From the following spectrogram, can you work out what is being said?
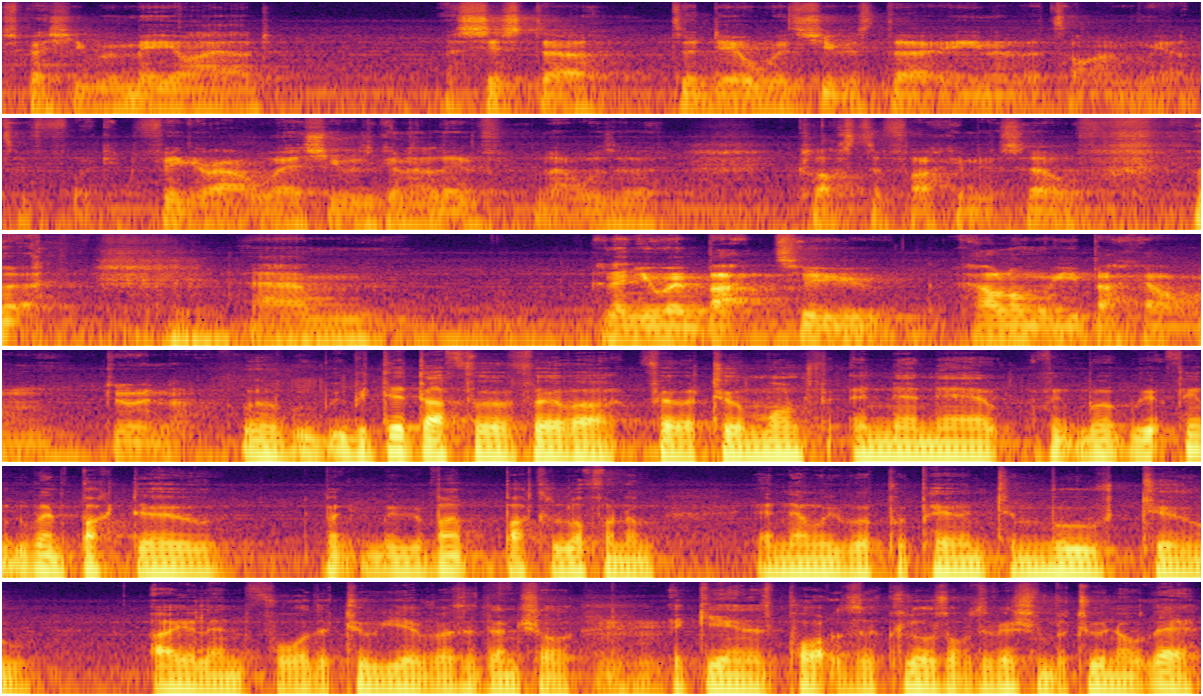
especially with me, I had a sister to deal with. She was 13 at the time. We had to fucking figure out where she was going to live. And that was a clusterfuck in itself. um, and then you went back to how long were you back out on doing that? Well, we, we did that for a further, further two months, and then uh, I think we, we, I think we went back to we went back to Luffenham, and then we were preparing to move to Ireland for the two-year residential Mhm. again as part of the close observation platoon out there,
